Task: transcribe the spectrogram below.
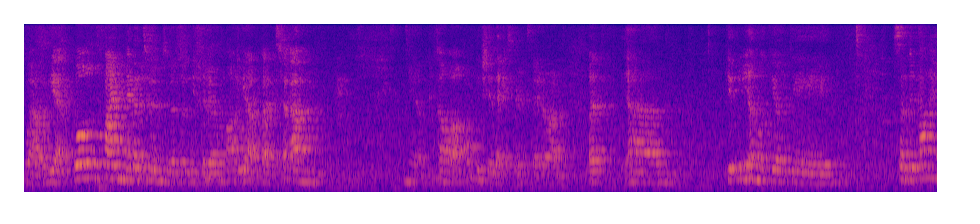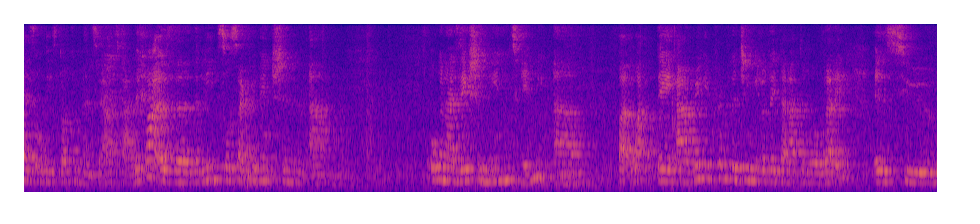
Well, yeah, we'll find better terms with the Hitler Maria, but, um, you know, I'll, probably share that experience later on. But, um, so Le Va has all these documents out there. Le Va is the, the lead suicide prevention, um, organization in Ten, um, but what they are really privileging i roto i tā rātou is to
